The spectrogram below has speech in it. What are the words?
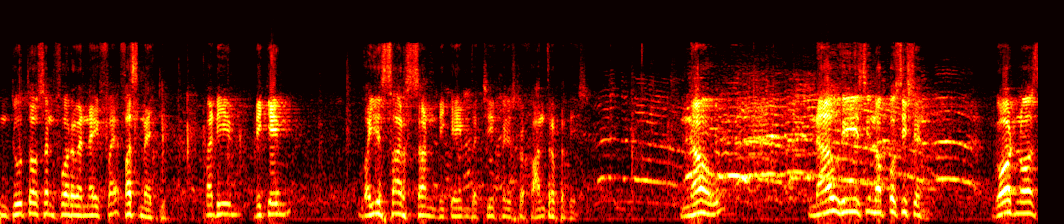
in 2004 when I first met him. But he became, YSR's son became the Chief Minister of Andhra Pradesh. Now, now he is in opposition. God knows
